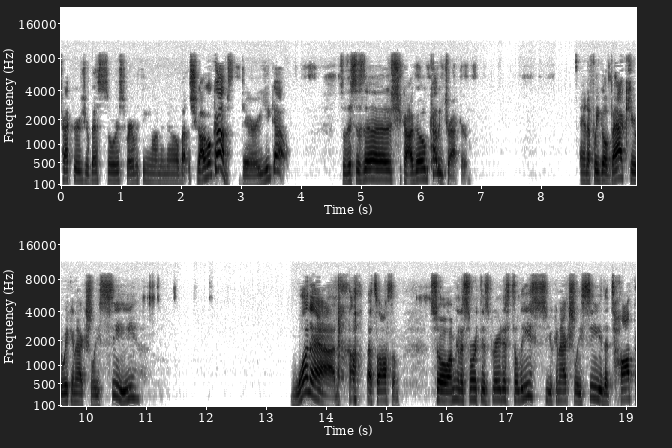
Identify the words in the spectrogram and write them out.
Tracker is your best source for everything you want to know about the Chicago Cubs. There you go. So this is a Chicago Cubby Tracker. And if we go back here, we can actually see one ad. That's awesome. So I'm going to sort this greatest to least. So you can actually see the top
